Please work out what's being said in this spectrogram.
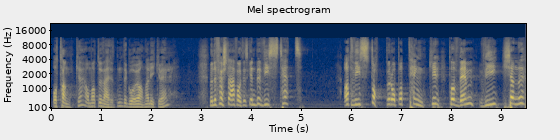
og tanke om at du verden, det går jo an allikevel. Men det første er faktisk en bevissthet. At vi stopper opp og tenker på hvem vi kjenner.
